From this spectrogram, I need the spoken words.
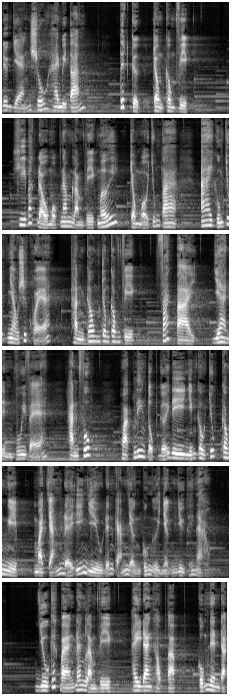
Đơn giản số 28 Tích cực trong công việc. Khi bắt đầu một năm làm việc mới trong mỗi chúng ta Ai cũng chúc nhau sức khỏe, thành công trong công việc, phát tài, gia đình vui vẻ, hạnh phúc Hoặc liên tục gửi đi những câu chúc công nghiệp mà chẳng để ý nhiều đến cảm nhận của người nhận như thế nào. Dù các bạn đang làm việc hay đang học tập cũng nên đặt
